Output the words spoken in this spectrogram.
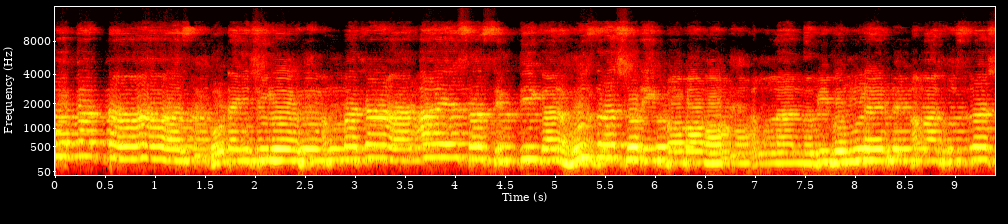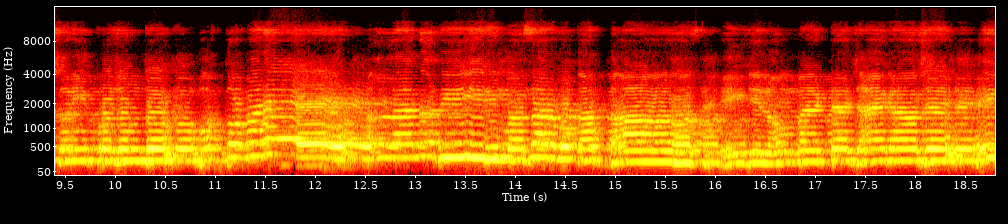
মুকাদ্দাস। ওটাই ছিল আম্মা জান, আয়েশা সিদ্দিকার হুজরা শরীফ বাবা। আল্লাহ নবী বললেন, আমার হুজরা শরীফ পর্যন্ত বর্তমানে আল্লাহ নবীর মাজার মুকাদ্দাস। এই যে লম্বা একটা জায়গা আছে, এই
